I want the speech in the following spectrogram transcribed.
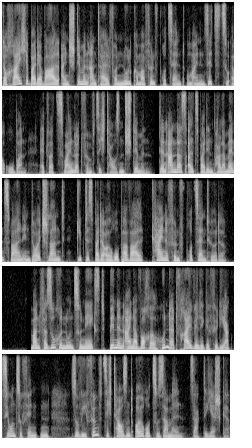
Doch reiche bei der Wahl ein Stimmenanteil von 0,5 Prozent, um einen Sitz zu erobern, etwa 250.000 Stimmen. Denn anders als bei den Parlamentswahlen in Deutschland gibt es bei der Europawahl keine 5-Prozent-Hürde. Man versuche nun zunächst, binnen einer Woche 100 Freiwillige für die Aktion zu finden, sowie 50.000 Euro zu sammeln, sagte Jeschke.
